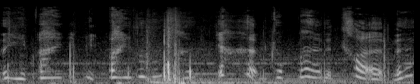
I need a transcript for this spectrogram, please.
หนีไปหนีไปพวกเราอย่าหันกลับมาเด็ดขาดนะ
